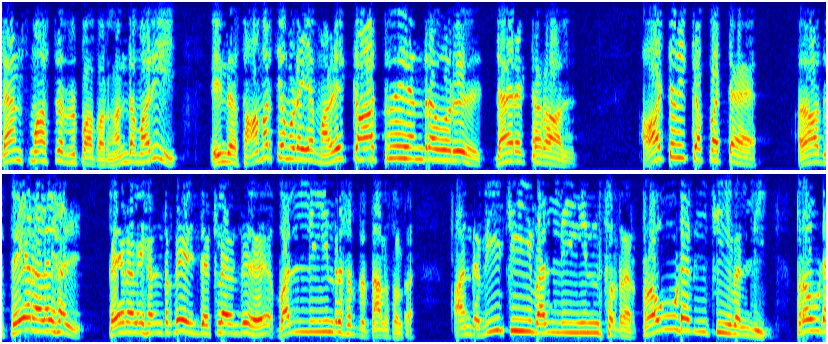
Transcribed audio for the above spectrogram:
டான்ஸ் மாஸ்டர் இருப்பா பாருங்க. அந்த மாதிரி இந்த சாமர்த்தியமுடைய மழைக்காற்று என்ற ஒரு டைரக்டரால் ஆட்டுவிக்கப்பட்ட அதாவது பேரலைகள் பேரலைகள்ன்றதே இந்த இடத்துல வந்து வள்ளின்ற சப்தத்தினால சொல்றேன் அந்த வீச்சி வள்ளின்னு சொல்றார். பிரௌட வீச்சி வள்ளி. பிரௌட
